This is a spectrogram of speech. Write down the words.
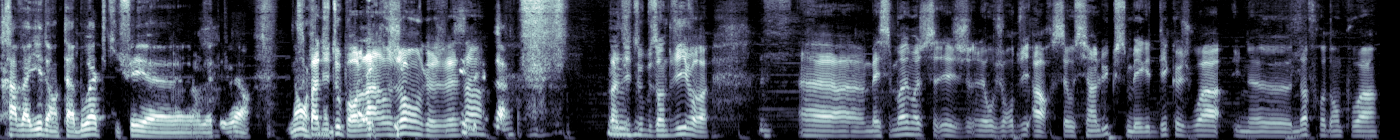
travailler dans ta boîte qui fait euh, whatever. Non, c'est pas du tout pour l'argent que je fais ça. Pas du Mhm. tout besoin de vivre. Mais c'est- moi, moi aujourd'hui, alors c'est aussi un luxe, mais dès que je vois une, une offre d'emploi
